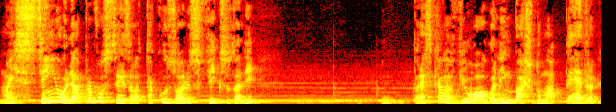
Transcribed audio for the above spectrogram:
mas sem olhar para vocês. Ela tá com os olhos fixos ali. Parece que ela viu algo ali embaixo de uma pedra,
